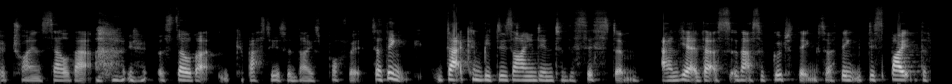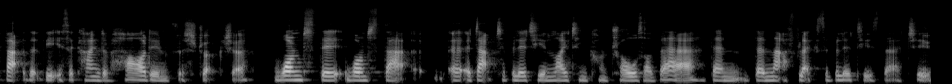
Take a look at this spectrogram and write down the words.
uh, try and sell that sell that capacity at a nice profit. So I think that can be designed into the system and yeah, that's that's a good thing. So I think, despite the fact that it's a kind of hard infrastructure, once the once that uh, adaptability and lighting controls are there, then then that flexibility is there too.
